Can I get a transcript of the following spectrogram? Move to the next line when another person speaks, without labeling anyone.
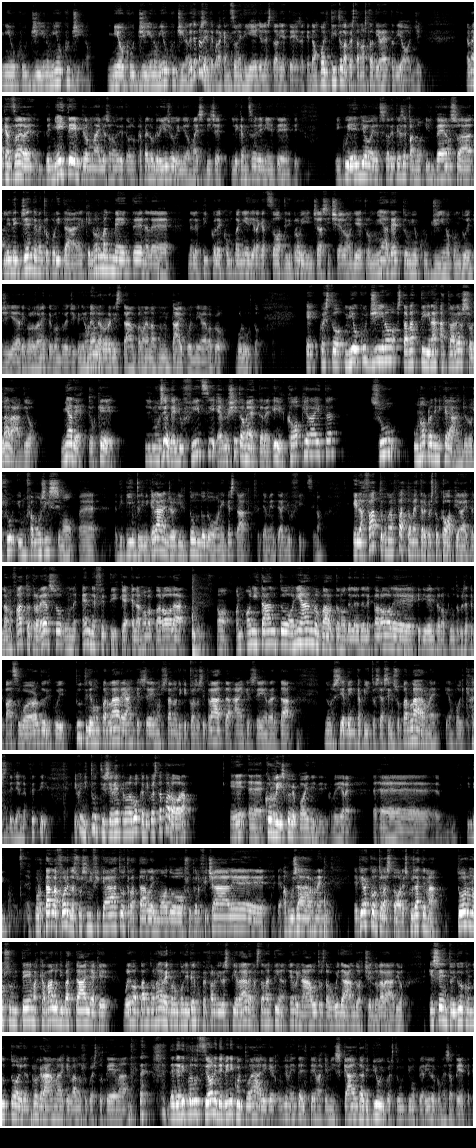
mio cugino, mio cugino, mio cugino, mio cugino. Avete presente quella canzone di Elio e le storie tese che dà un po' il titolo a questa nostra diretta di oggi? È una canzone dei miei tempi ormai, che sono, vedete, ho il capello grigio, quindi ormai si dice le canzoni dei miei tempi, in cui Elio e le storie tese fanno il verso alle leggende metropolitane che normalmente nelle nelle piccole compagnie di ragazzotti di provincia si celano dietro mi ha detto mio cugino con 2G, eh, rigorosamente con 2G, quindi non è un errore di stampa, non è una, un typo il mio, è proprio voluto. E questo mio cugino stamattina attraverso la radio mi ha detto che il Museo degli Uffizi è riuscito a mettere il copyright su un'opera di Michelangelo, su un famosissimo... Eh, dipinto di Michelangelo, il Tondodoni, che sta effettivamente agli Uffizi. No? E l'ha fatto, come ha fatto a mettere questo copyright? L'hanno fatto attraverso un NFT, che è la nuova parola... No, ogni, ogni, tanto, ogni anno partono delle, delle parole che diventano appunto cosiddette password, di cui tutti devono parlare anche se non sanno di che cosa si tratta, anche se in realtà non si è ben capito se ha senso parlarne, che è un po' il caso degli NFT e quindi tutti si riempiono la bocca di questa parola e eh, col rischio che poi di, di, di dire, eh, di, di, portarla fuori dal suo significato, trattarla in modo superficiale, eh, abusarne. E vi racconto la storia, scusate ma torno su un tema cavallo di battaglia che volevo abbandonare per un po' di tempo per farvi respirare, ma stamattina ero in auto, stavo guidando, accendo la radio e sento i due conduttori del programma che vanno su questo tema delle riproduzioni dei beni culturali, che ovviamente è il tema che mi scalda di più in questo ultimo periodo, come sapete.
